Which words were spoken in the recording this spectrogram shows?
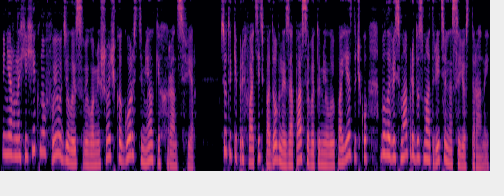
и, нервно хихикнув, выудила из своего мешочка горсть мелких хрансфер. Все-таки прихватить подобные запасы в эту милую поездочку было весьма предусмотрительно с ее стороны.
